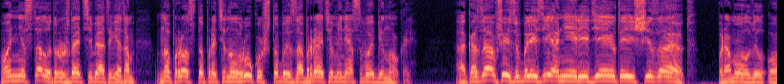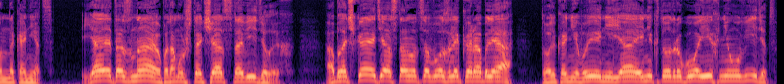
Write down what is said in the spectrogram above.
он не стал утруждать себя ответом, но просто протянул руку, чтобы забрать у меня свой бинокль. «Оказавшись вблизи, они редеют и исчезают», — промолвил он наконец. «Я это знаю, потому что часто видел их. Облачка эти останутся возле корабля, только ни вы, ни я и никто другой их не увидит.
